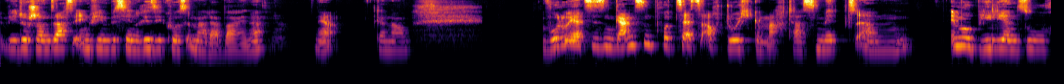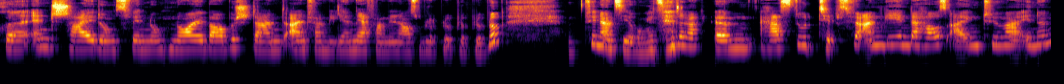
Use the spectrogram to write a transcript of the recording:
wie du schon sagst, irgendwie ein bisschen Risiko ist immer dabei, ne? Ja, ja genau. Wo du jetzt diesen ganzen Prozess auch durchgemacht hast mit ähm, Immobiliensuche, Entscheidungsfindung, Neubau, Bestand, Einfamilien, Mehrfamilienhaus, blub, blub, blub, blub, blub, Finanzierung etc. Ähm, hast du Tipps für angehende HauseigentümerInnen?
